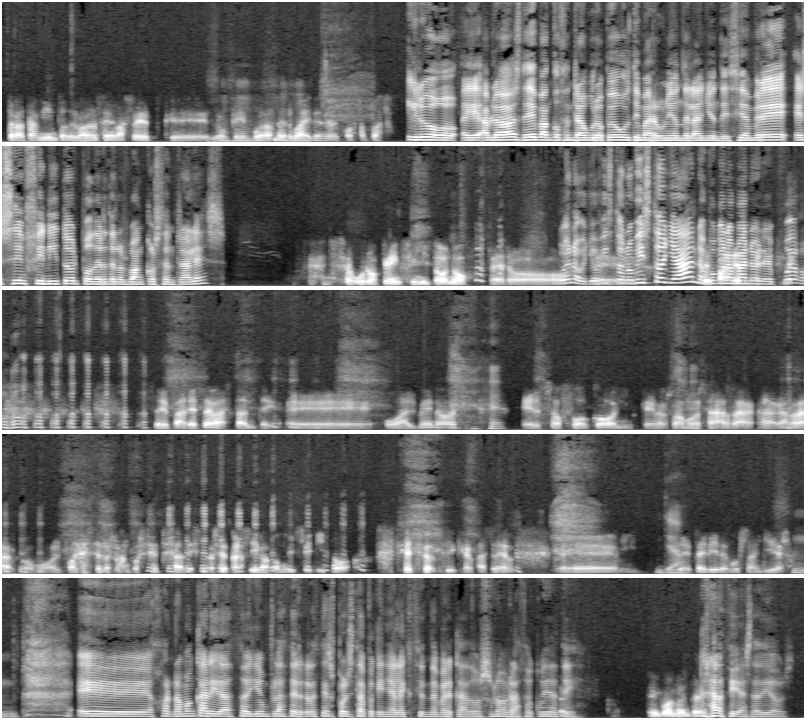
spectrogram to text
tratamiento del balance de la FED que lo que pueda hacer Biden en el corto plazo. Y luego, eh, hablabas de Banco Central Europeo, última reunión del año en diciembre. ¿Es infinito el poder de los bancos centrales? Seguro que infinito no, pero... Bueno, yo visto lo eh, visto ya, no pongo la mano en el fuego. se parece bastante, eh, o al menos el sofocón que nos vamos a, agarrar como el poder de los bancos centrales no se perciba como infinito, eso sí que va a ser eh, de peli de Busangier. Mm. Juan Ramón Caridad, hoy un placer, gracias por esta pequeña lección de mercados. Un abrazo, cuídate. Igualmente. Gracias, adiós.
